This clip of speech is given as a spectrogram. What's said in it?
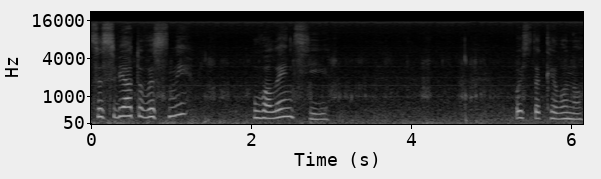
це свято весни у Валенції. Ось таке воно.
